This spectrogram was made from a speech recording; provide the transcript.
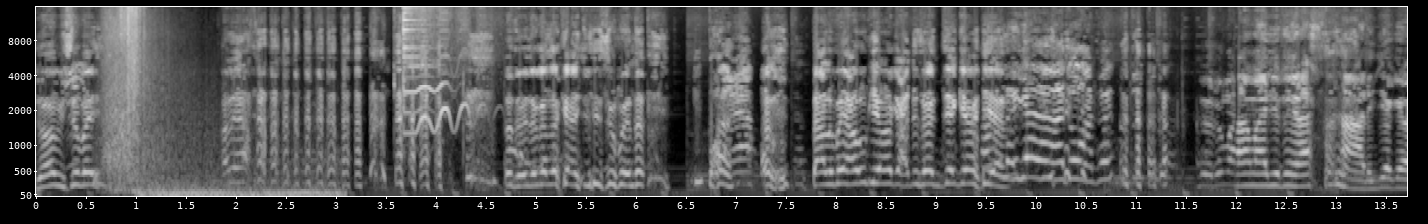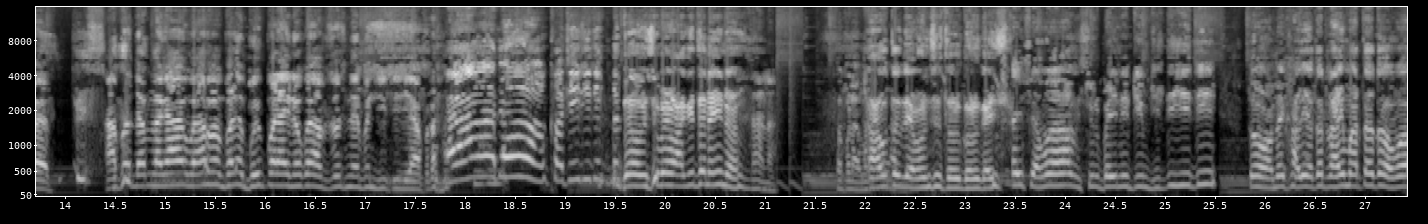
જો વિશુભાઈ. અરે તો જોઈ શકો છો કે આ વિશુભાઈ ને તાલુભાઈ આવું કેવાય કે આજે કેવા યાર મહામારી તો હારી ગયા કેવાય આપડે દમ લગાવ્યો બરાબર ભલે ભૂઈ પડાય નો કોઈ અફસોસ નહીં પણ જીતી જાય આપડે હા જો ખસી જીતી તો વિશુભાઈ વાગ્યું તો નહીં ને આવું તો દેવાનું છે થોડું ઘણું કઈ આમાં વિશુભાઈ ની ટીમ જીતી ગઈ તો અમે ખાલી હતા ટ્રાય મારતા તો હવે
